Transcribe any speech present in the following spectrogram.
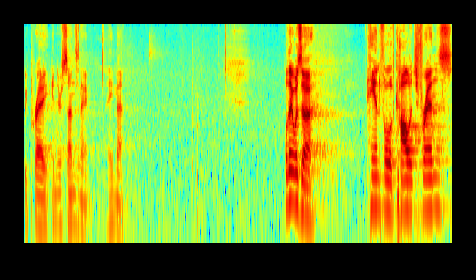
We pray in your Son's name. Amen. Well, there was a handful of college friends.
